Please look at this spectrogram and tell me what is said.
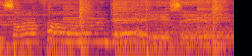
les enfants ont des ailes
